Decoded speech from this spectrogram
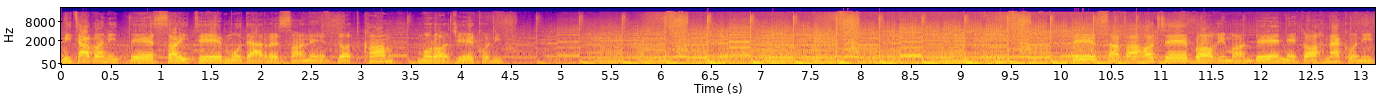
می توانید به سایت مدرسانه مراجعه کنید. به صفحات باقی مانده نگاه نکنید.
